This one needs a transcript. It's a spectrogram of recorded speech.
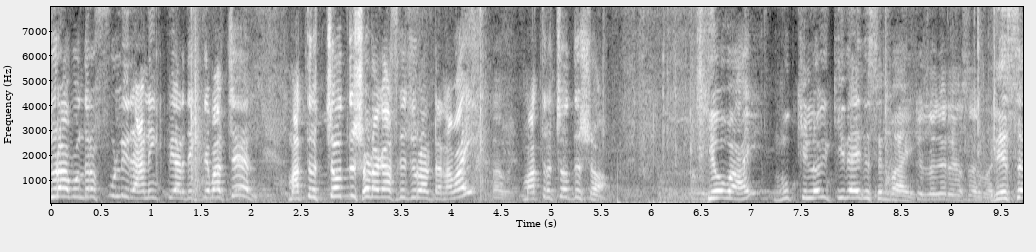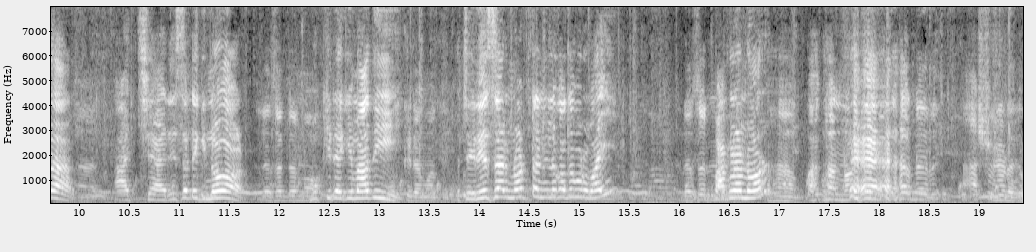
জোড়া বন্ধুরা ফুললি রানিং পেয়ার দেখতে পাচ্ছেন? মাত্র চোদ্দশো টাকা আজকে জোড়াটা না ভাই? হ্যাঁ মাত্র চোদ্দশো। কেউ ভাই মুখ খিলো কি দেয় দিচ্ছেন ভাই? রেসার আচ্ছা রেসারটা কি নট রেসারটা ন মুখিটা কি মাদি? আচ্ছা রেসার নটটা নিলে কত ভাই? পাগলা নর? হ্যাঁ পাগলা নর। আপনার আটশো টাকা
